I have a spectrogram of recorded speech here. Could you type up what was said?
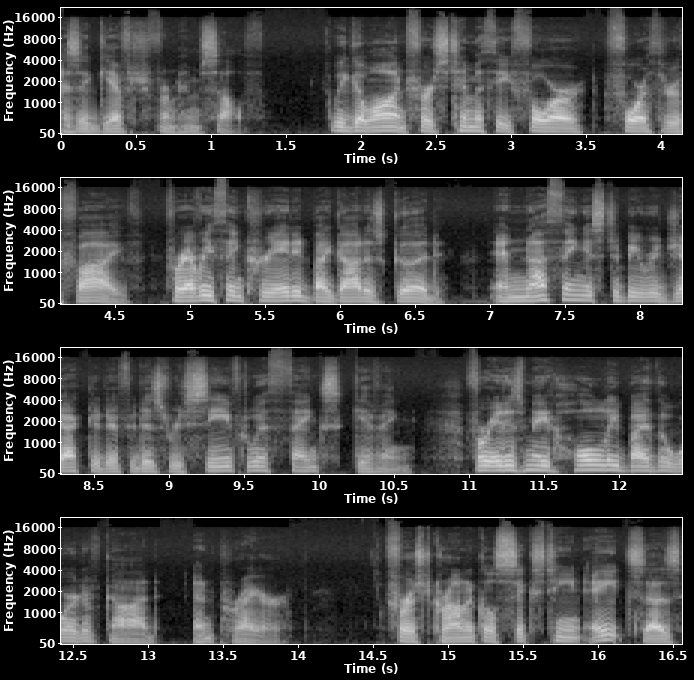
as a gift from Himself. We go on, 1 Timothy 4 4 through 5. For everything created by God is good, and nothing is to be rejected if it is received with thanksgiving, for it is made holy by the word of God and prayer. 1 Chronicles 16:8 says,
